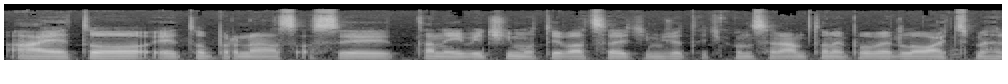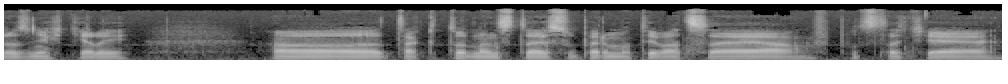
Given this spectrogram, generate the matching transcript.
a je to, je to pro nás asi ta největší motivace tím, že teď se nám to nepovedlo, ať jsme hrozně chtěli, uh, tak tohle je super motivace a v podstatě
